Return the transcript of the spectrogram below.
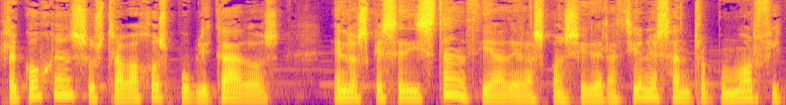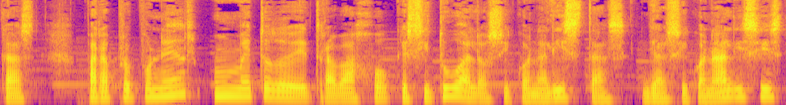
recogen sus trabajos publicados en los que se distancia de las consideraciones antropomórficas para proponer un método de trabajo que sitúa a los psicoanalistas y al psicoanálisis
